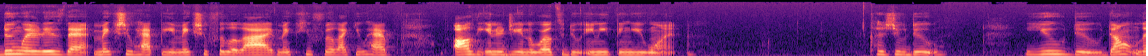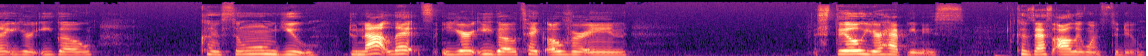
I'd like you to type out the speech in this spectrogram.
doing what it is that makes you happy and makes you feel alive, makes you feel like you have all the energy in the world to do anything you want. Because you do. You do. Don't let your ego consume you. Do not let your ego take over and steal your happiness because that's all it wants to do.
